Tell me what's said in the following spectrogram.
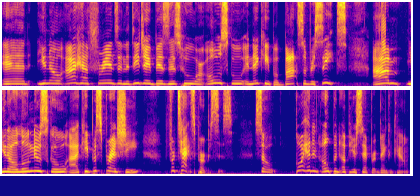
And, you know, I have friends in the DJ business who are old school and they keep a box of receipts. I'm, you know, a little new school. I keep a spreadsheet for tax purposes. So go ahead and open up your separate bank account.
